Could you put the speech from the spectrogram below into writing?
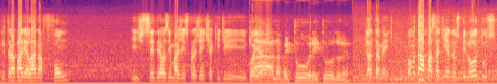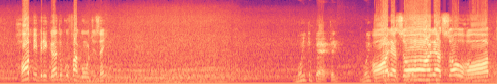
Ele trabalha lá na FOM e cedeu as imagens pra gente aqui de Goiânia. Lá na abertura e tudo, né? Exatamente. Vamos dar uma passadinha nos pilotos. Hop brigando com o Fagundes, hein? Muito perto, hein? Muito Olha perto. só, olha só o Hop.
